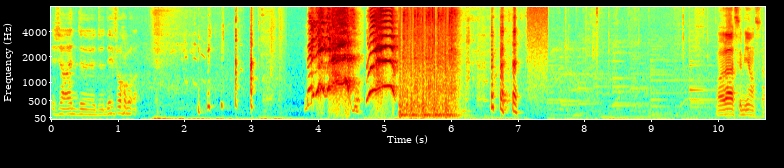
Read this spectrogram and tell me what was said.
j'arrête de, de défendre. Voilà, c'est bien ça.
